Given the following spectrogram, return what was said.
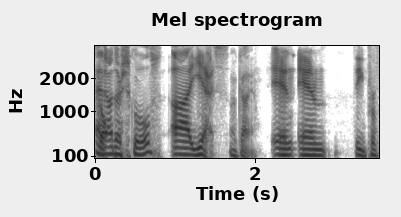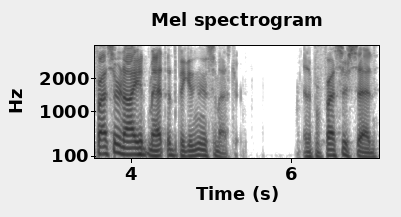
At other schools? uh, yes, Okay. and and the professor and I had met at the beginning of the semester, and the professor said,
